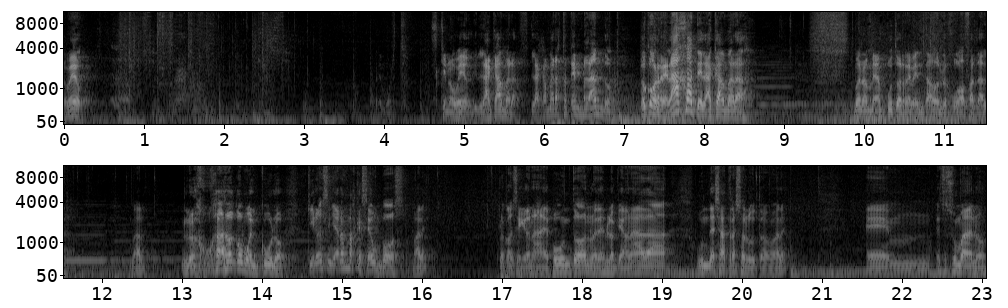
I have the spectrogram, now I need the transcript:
Lo veo. Me he muerto. Es que no veo, la cámara. La cámara está temblando. Loco, relájate la cámara. Bueno, me han puto reventado, lo he jugado fatal. ¿Vale? Lo he jugado como el culo. Quiero enseñaros más que sea un boss, ¿vale? No he conseguido nada de puntos, no he desbloqueado nada. Un desastre absoluto, ¿vale? Em, esto es humano.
